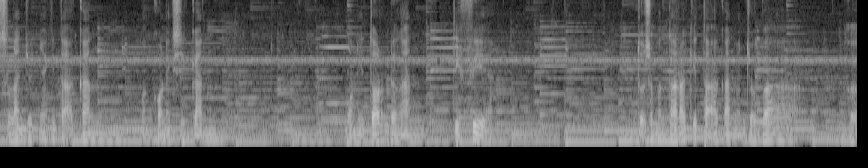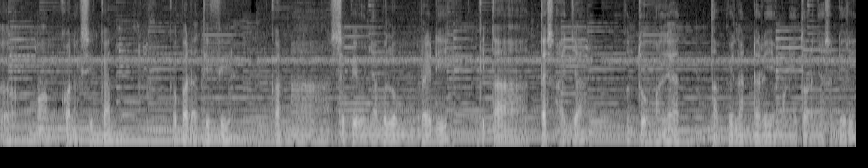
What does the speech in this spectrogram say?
Selanjutnya kita akan mengkoneksikan monitor dengan TV ya untuk sementara kita akan mencoba uh, mengkoneksikan kepada TV karena CPU-nya belum ready kita tes aja untuk melihat tampilan dari monitornya sendiri.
